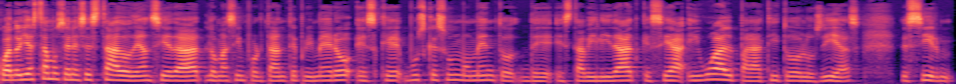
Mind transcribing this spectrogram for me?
Cuando ya estamos en ese estado de ansiedad, lo más importante primero es que busques un momento de estabilidad que sea igual para ti todos los días. Es decir,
